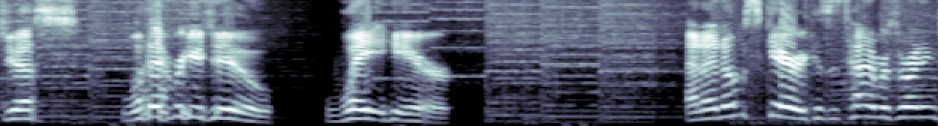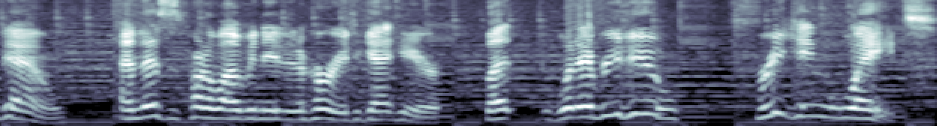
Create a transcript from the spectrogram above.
Just whatever you do, wait here. And I know I'm scary because the timer's running down. And this is part of why we needed to hurry to get here. But whatever you do, freaking wait!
